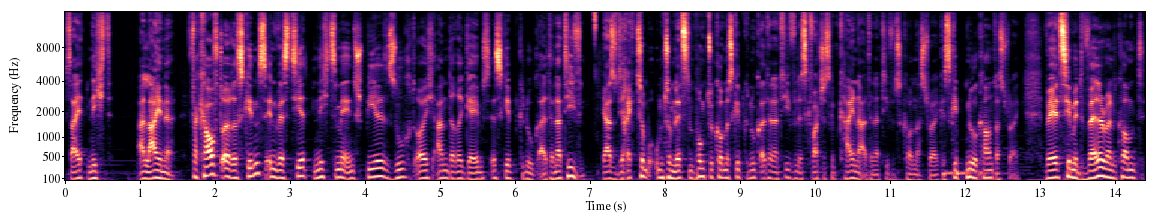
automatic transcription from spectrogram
seid nicht alleine. Verkauft eure Skins, investiert nichts mehr ins Spiel, sucht euch andere Games, es gibt genug Alternativen. Ja, also direkt zum, um zum letzten Punkt zu kommen, es gibt genug Alternativen, ist Quatsch, es gibt keine Alternative zu Counter-Strike. Es gibt nur Counter-Strike. Wer jetzt hier mit Valorant kommt,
